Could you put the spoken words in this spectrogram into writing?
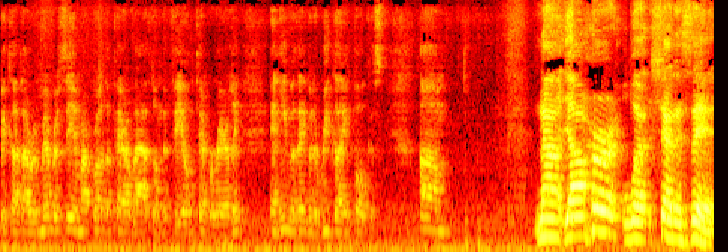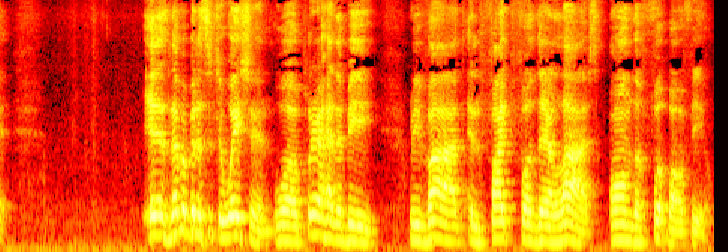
because I remember seeing my brother paralyzed on the field temporarily, and he was able to regain focus. Um, now, y'all heard what Shannon said. it has never been a situation where a player had to be revived and fight for their lives on the football field.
